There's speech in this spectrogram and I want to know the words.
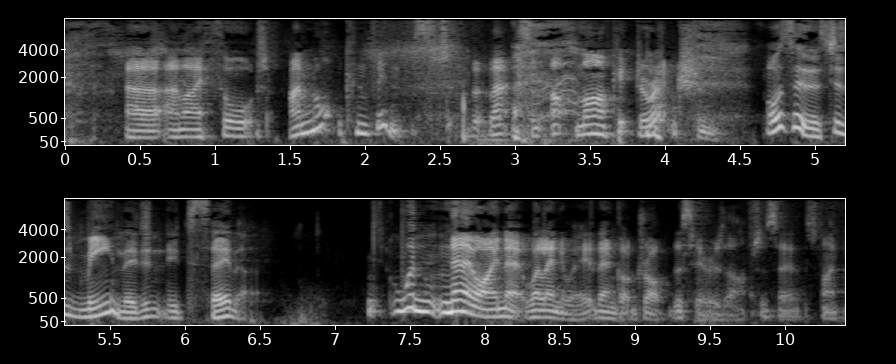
Uh, and I thought, I'm not convinced that that's an upmarket direction. Also, it's just mean. They didn't need to say that. Wouldn't no, I know. Well, anyway, it then got dropped the series after, so it's fine.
